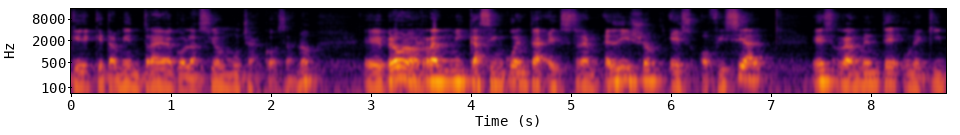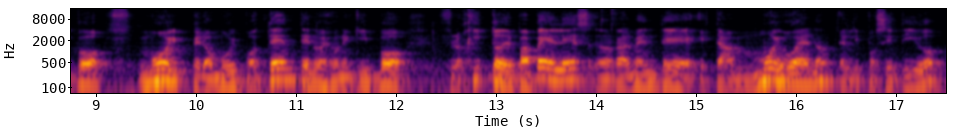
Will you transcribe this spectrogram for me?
que, también trae a colación muchas cosas, ¿no? Eh, pero bueno, Redmi K50 Extreme Edition es oficial. Es realmente un equipo muy, pero muy potente. No es un equipo flojito de papeles. Realmente está muy bueno el dispositivo.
